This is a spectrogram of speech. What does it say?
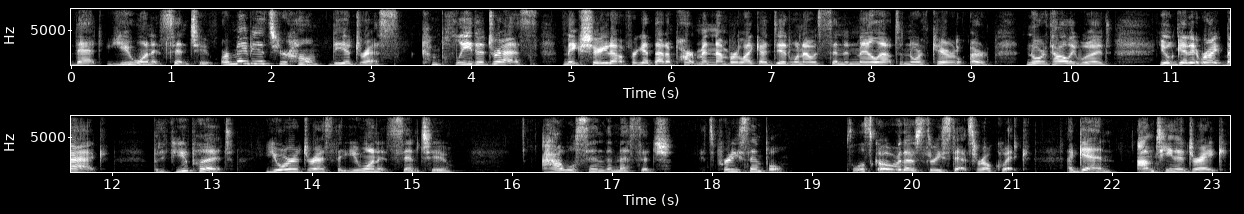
that you want it sent to, or maybe it's your home, the address. Complete address. Make sure you don't forget that apartment number like I did when I was sending mail out to North Carol or North Hollywood. You'll get it right back. But if you put your address that you want it sent to, I will send the message. It's pretty simple. So let's go over those three steps real quick. Again, I'm Tina Drake,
